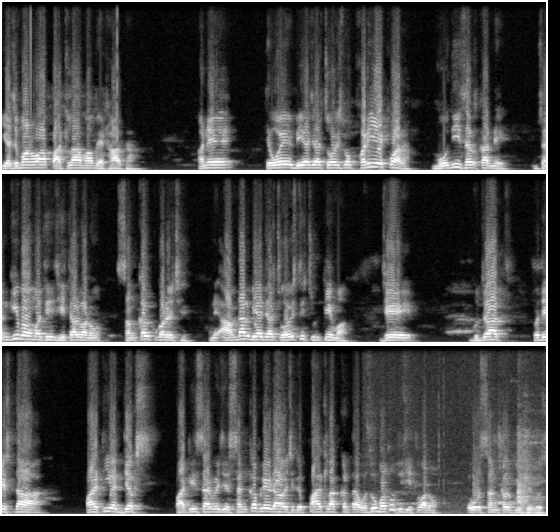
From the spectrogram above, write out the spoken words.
યજમાનો આ પાટલામાં બેઠા હતા. અને તેઓએ બે હજાર ચોવીસમાં ફરી એકવાર મોદી સરકારને જંગી બહુમતી જીતાડવાનો સંકલ્પ કર્યો છે. અને આવનાર બે હજાર ચોવીસની ચૂંટણીમાં જે ગુજરાત પ્રદેશના પાર્ટી અધ્યક્ષ પાટીલ સાહેબે જે સંકલ્પ લેવડાવ્યો છે કે પાંચ લાખ કરતાં વધુ મતોથી જીતવાનો એવો સંકલ્પ લીધેલો છે.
